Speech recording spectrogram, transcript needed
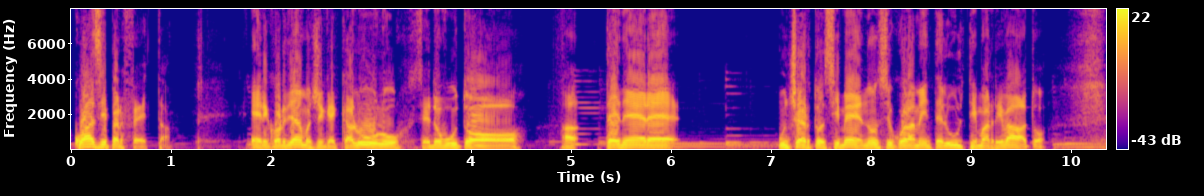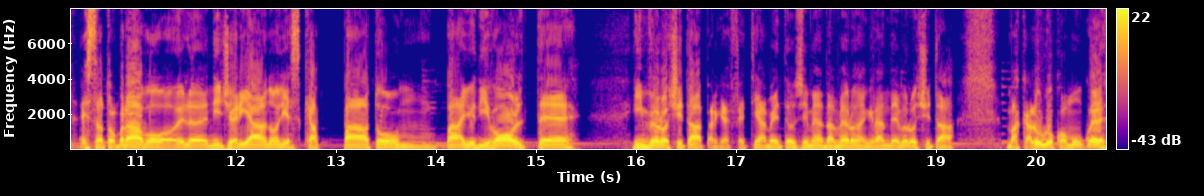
quasi perfetta. E ricordiamoci che Calulu si è dovuto tenere un certo Simè, non sicuramente l'ultimo arrivato. È stato bravo il nigeriano, gli è scappato un paio di volte in velocità, perché effettivamente Osimè ha davvero una grande velocità, ma Calulu comunque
